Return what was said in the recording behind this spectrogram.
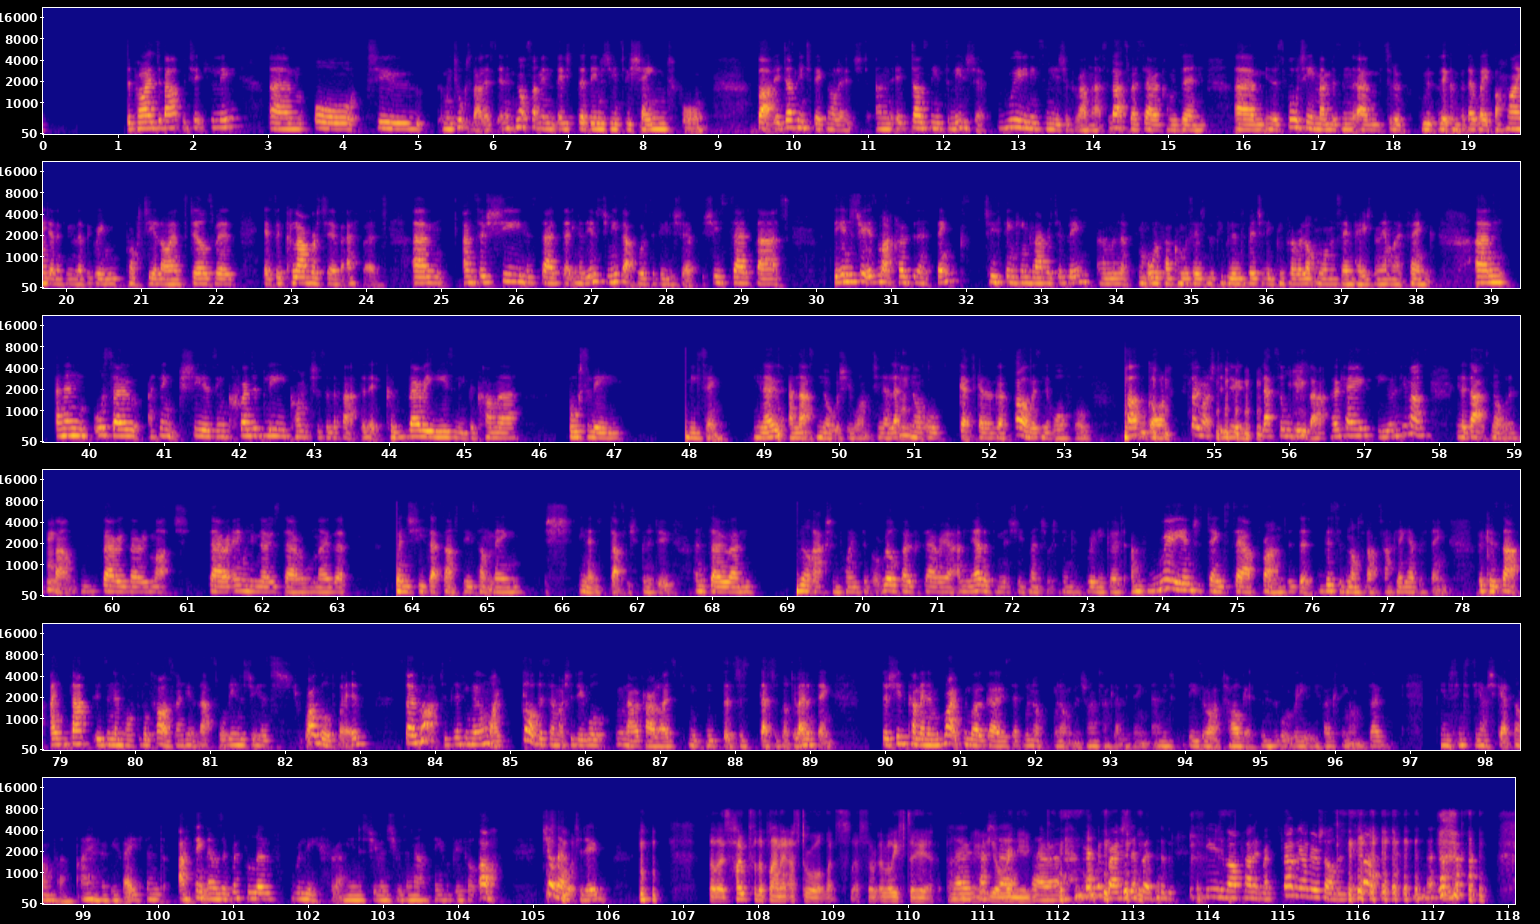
surprised about particularly um, or to and we talked about this and it's not something that, they, that the industry needs to be shamed for but it does need to be acknowledged and it does need some leadership, really needs some leadership around that. So that's where Sarah comes in. Um, you know, there's 14 members and um, sort of that can put their weight behind anything that the Green Property Alliance deals with. It's a collaborative effort. Um, and so she has said that, you know, the industry needs that voice of leadership. She said that the industry is much closer than it thinks to thinking collaboratively. Um, and that from all of her conversations with people individually, people are a lot more on the same page than they might think. Um, and then also, I think she is incredibly conscious of the fact that it could very easily become a falsely meeting, you know, and that's not what she wants. You know, let's mm. not all get together and go, oh, isn't it awful? Oh, God, so much to do. Let's all do that. Okay, see you in a few months. You know, that's not what it's mm. about. Is very, very much Sarah. Anyone who knows Sarah will know that when she sets out to do something, she, you know, that's what she's going to do. And so, um, real action points. They've got real focus area. And the other thing that she's mentioned, which I think is really good and really interesting to say up front, is that this is not about tackling everything, because that I, that is an impossible task. And I think that that's what the industry has struggled with so much. Is looking at, oh my God, there's so much to do. Well, now we're paralysed. Mm, mm, let's just let's just not do anything. So she's come in and right from the word go said, we're not we're not going to try and tackle everything, and these are our targets, and this is what we're really, really focusing on. So interesting to see how she gets on, but I have every faith. And I think there was a ripple of relief around the industry when she was announced. Everybody thought, oh, she'll know what to do. so there's hope for the planet after all. That's that's a relief to hear. No um, pressure, you're ringing. Sarah. no pressure, but the, the future of our planet rests firmly on your shoulders.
